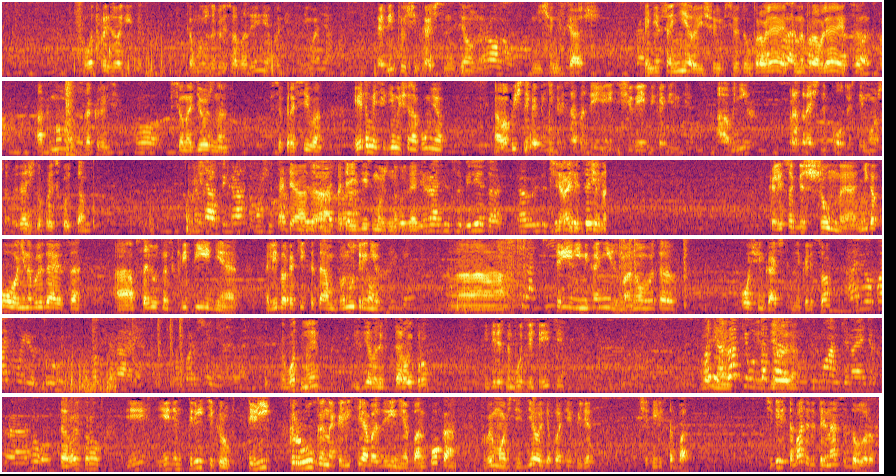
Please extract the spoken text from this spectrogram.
Вот производитель. Кому нужно колесо обозрения, обратите внимание. Кабинки очень качественно сделаны, ничего не скажешь. Кондиционеры еще и все это управляется, направляется. Окно? Можно закрыть. Все надежно, все красиво. И это мы сидим еще, напомню, а, в обычной кабине колеса обозрения. Есть еще VIP кабинки, а в них прозрачный пол, то есть ты можешь наблюдать, что происходит там внизу. Хотя прекрасно так Хотя, да, наблюдать, хотя и здесь можно наблюдать. И разница билета. э, И 400 разницы нет. Колесо бесшумное, никакого не наблюдается а, абсолютно скрипения, либо каких-то там внутренних а, трений механизма. Но это очень качественное колесо. I will buy for you too. Вот Lamborghini. Вот мы сделали второй круг. Интересно, будет ли третий? Вот Смотри, мы арабки вон катаются, мусульманки на этих, э, ну, второй круг. И едем третий круг. Три круга на колесе обозрения Бангкока вы можете сделать, оплатив билет 400 бат. 400 бат это 13 долларов.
